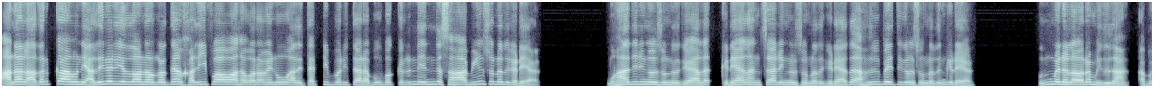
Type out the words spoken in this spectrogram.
ஆனால் அதற்காக வேண்டிய தான் ஹலீஃபாவாக வர வேணும் அதை தட்டி பறித்தார் அபூபக்கர்னு எந்த சஹாபியும் சொன்னது கிடையாது. முஹாதிரிங்கள் சொன்னது கிடையாது கிடையாது அன்சாரிங்கள் சொன்னது கிடையாது அஹில் சொன்னதும் கிடையாது. உண்மை நிலவரம் இதுதான். அப்போ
